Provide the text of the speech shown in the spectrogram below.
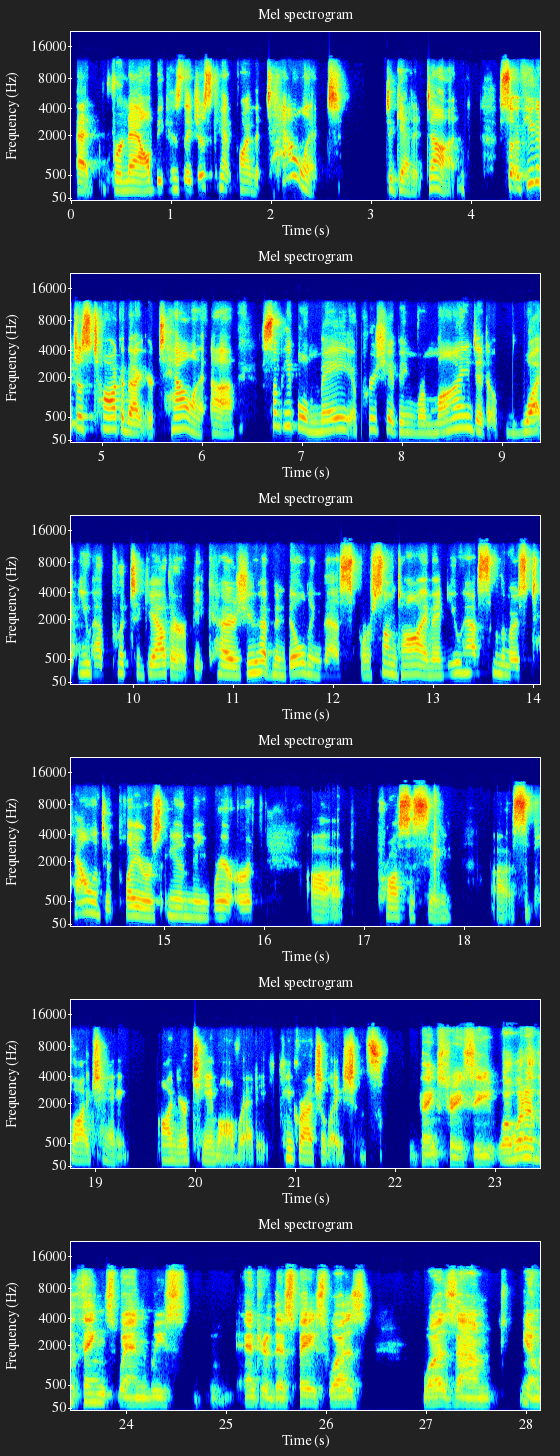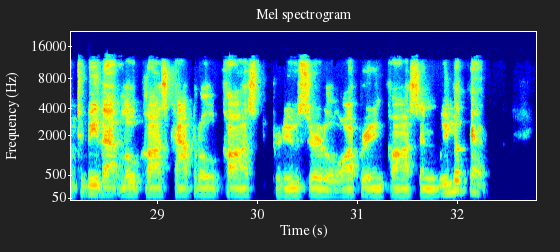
at for now because they just can't find the talent to get it done. So if you could just talk about your talent, uh, some people may appreciate being reminded of what you have put together because you have been building this for some time and you have some of the most talented players in the rare earth uh, processing uh, supply chain on your team already. Congratulations. Thanks, Tracy. Well, one of the things when we entered this space was was um, you know to be that low cost capital cost producer, low operating costs, and we look at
